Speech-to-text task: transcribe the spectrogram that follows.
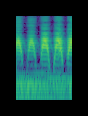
you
